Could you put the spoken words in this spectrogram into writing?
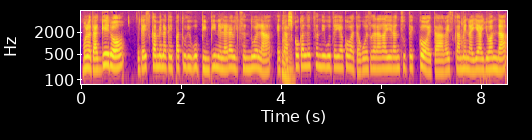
Bueno, eta gero, gaizkamenak aipatu digu pinpinela erabiltzen duela, eta asko galdetzen digute jako bat, egu ez gara gai erantzuteko, eta gaizkamena ja joan da,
